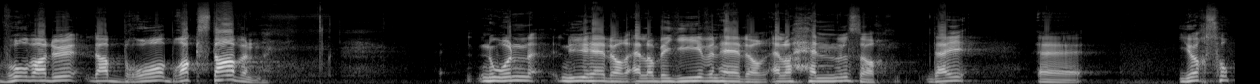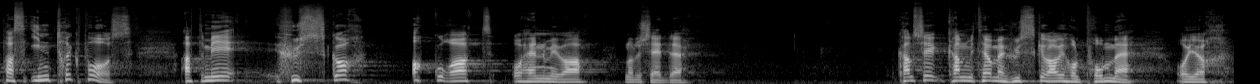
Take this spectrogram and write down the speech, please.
Hvor var du da Brå brakk staven? Noen nyheter eller begivenheter eller hendelser de eh, gjør såpass inntrykk på oss at vi husker akkurat hvor vi var når det skjedde. Kanskje kan vi til og med huske hva vi holdt på med å gjøre.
